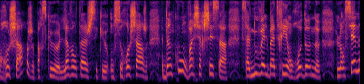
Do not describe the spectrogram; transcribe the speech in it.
recharges, parce que l'avantage, c'est qu'on se recharge d'un coup, on va chercher sa, nouvelle batterie, on redonne l'ancienne.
